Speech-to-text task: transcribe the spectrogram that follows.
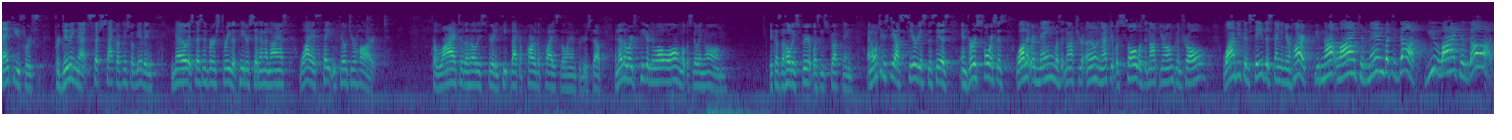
Thank you for, for doing that, such sacrificial giving. No, it says in verse 3 that Peter said, Ananias, why has Satan filled your heart? To lie to the Holy Spirit and keep back a part of the price of the land for yourself. In other words, Peter knew all along what was going on because the Holy Spirit was instructing. And I want you to see how serious this is. In verse 4 it says, While it remained, was it not your own? And after it was sold, was it not your own control? Why do you conceive this thing in your heart? You've not lied to men, but to God. You lied to God.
